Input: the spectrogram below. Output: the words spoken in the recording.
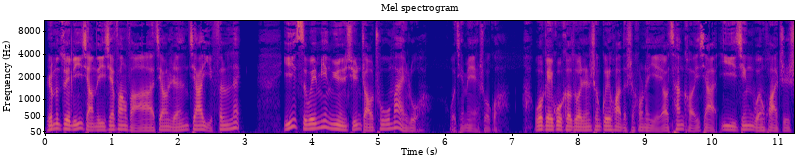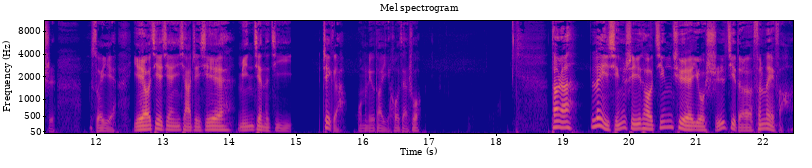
人们最理想的一些方法，将人加以分类，以此为命运寻找出脉络。我前面也说过，我给顾客做人生规划的时候呢，也要参考一下易经文化知识，所以也要借鉴一下这些民间的记忆。这个啊，我们留到以后再说。当然，类型是一套精确又实际的分类法。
